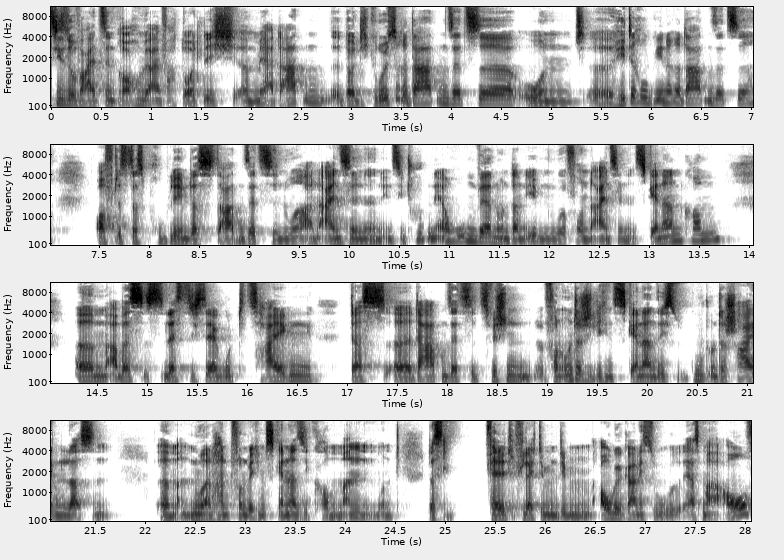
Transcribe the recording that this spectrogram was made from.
die so weit sind, brauchen wir einfach deutlich äh, mehr Daten, äh, deutlich größere Datensätze und äh, heterogenere Datensätze. Oft ist das Problem, dass Datensätze nur an einzelnen Instituten erhoben werden und dann eben nur von einzelnen Scannern kommen. Ähm, aber es ist, lässt sich sehr gut zeigen, dass äh, Datensätze zwischen von unterschiedlichen Scannern sich gut unterscheiden lassen. Ähm, nur anhand von welchem Scanner sie kommen. An, und das fällt vielleicht dem, dem Auge gar nicht so erstmal auf,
